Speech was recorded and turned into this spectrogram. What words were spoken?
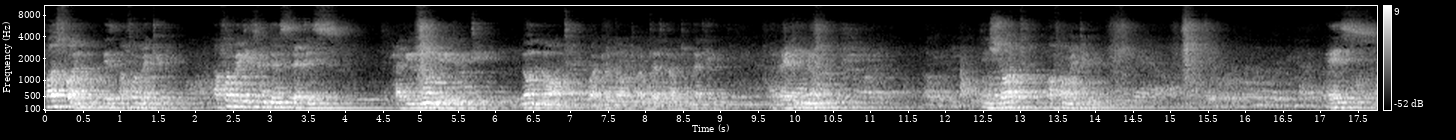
First one is affirmative. Affirmative sentence that is having no negativity, no not, or do not, nothing. I'm writing here. In short, affirmative. S,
